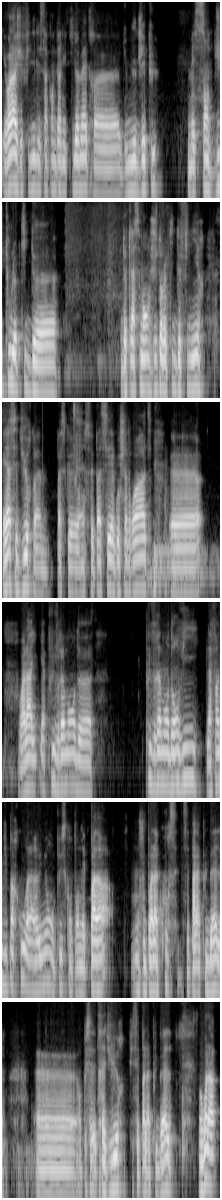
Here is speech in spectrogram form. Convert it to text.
et voilà, j'ai fini les 50 derniers kilomètres du mieux que j'ai pu, mais sans du tout l'optique de, de classement, juste dans l'optique de finir. Et là, c'est dur quand même, parce qu'on se fait passer à gauche, à droite. Euh, voilà, il n'y a plus vraiment de plus vraiment d'envie. La fin du parcours à la Réunion, en plus, quand on n'est pas, on joue pas la course, c'est pas la plus belle. Euh, en plus, elle est très dure, puis c'est pas la plus belle. Donc voilà,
